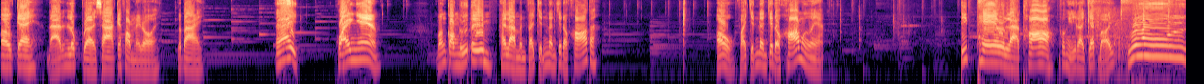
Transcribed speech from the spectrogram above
Ok, đã đến lúc rời xa cái phòng này rồi. Bye bye. Ê, khoan nha. Vẫn còn nửa tim. Hay là mình phải chỉnh lên chế độ khó ta? Ồ, oh, phải chỉnh lên chế độ khó mọi người ạ. À. Tiếp theo là Tho Có nghĩa là chết bởi. Ui.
